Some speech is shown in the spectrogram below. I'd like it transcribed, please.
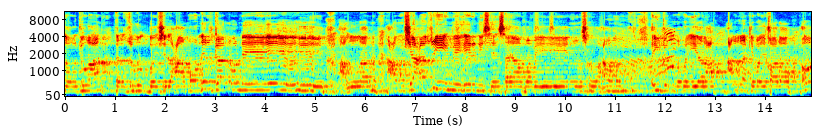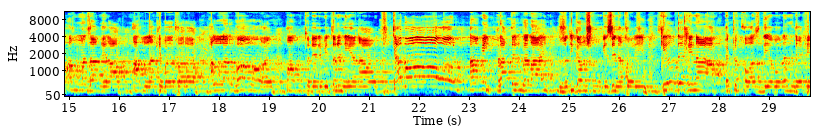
নৌজুয়ান তার যুবক বয়সের আমলের কারণে আল্লাহর আরশে আজিমের নিচে ছায়া পাবেন। এই জন্য ভাইয়ারা, আল্লাহকে ভয় করো। ও আম্মা জানেরা, আল্লাহকে ভয় করো। আল্লাহর ভয় অন্তরের ভিতরে নিয়ে নাও। কেমন আমি রাতের বেলায় যদি কারও সঙ্গে চিনা করি, কেউ দেখে না, একটু আওয়াজ দিয়ে বলেন, দেখে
